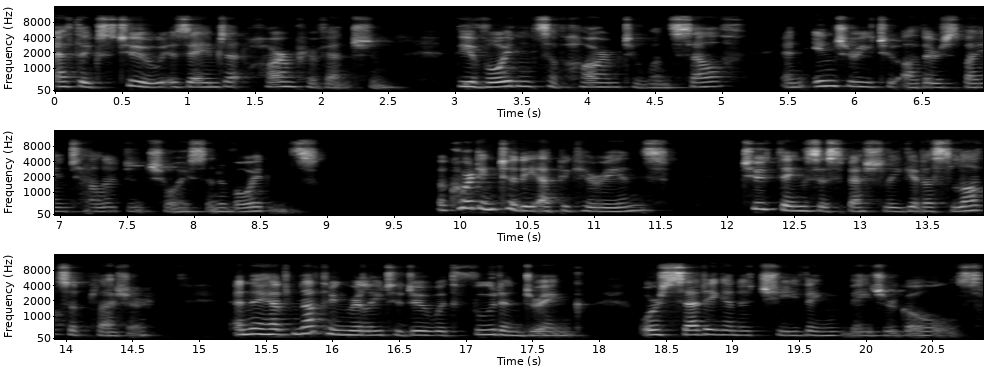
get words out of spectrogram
Ethics, too, is aimed at harm prevention, the avoidance of harm to oneself and injury to others by intelligent choice and avoidance. According to the Epicureans, two things especially give us lots of pleasure, and they have nothing really to do with food and drink or setting and achieving major goals.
